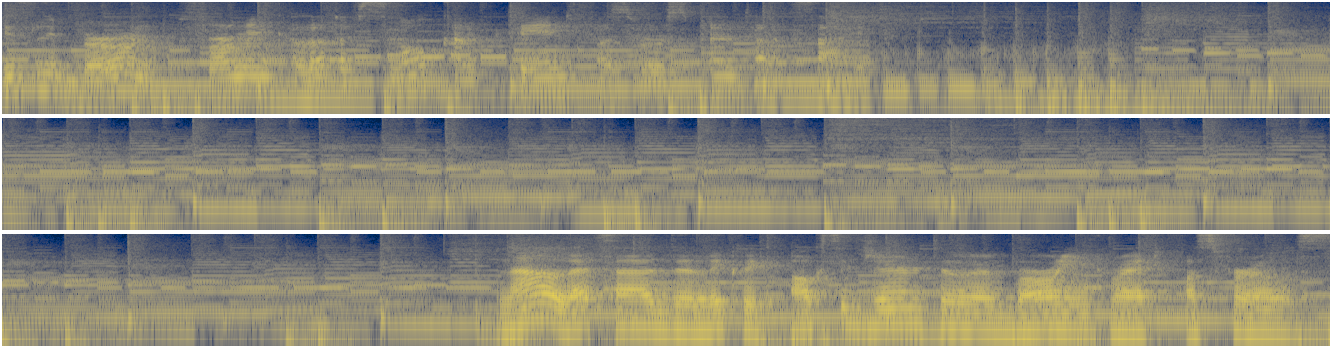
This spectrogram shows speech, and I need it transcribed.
easily burns, forming a lot of smoke contained phosphorus pentoxide. Now let's add the liquid oxygen to a burning red phosphorus.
